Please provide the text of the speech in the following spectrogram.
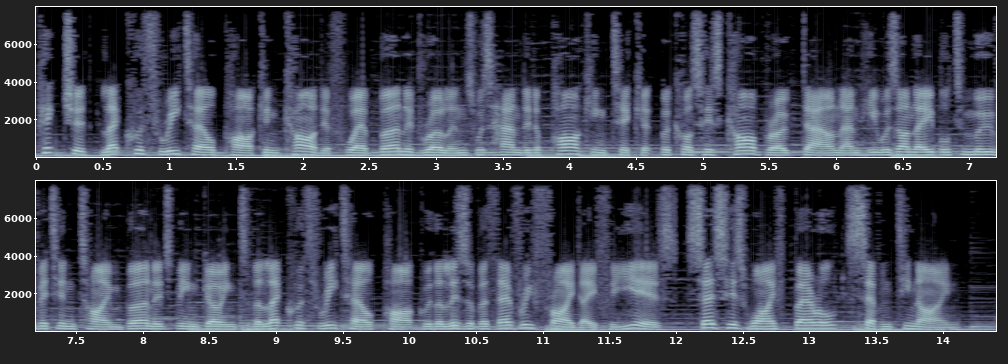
Pictured, Leckwith Retail Park in Cardiff where Bernard Rowlands was handed a parking ticket because his car broke down and he was unable to move it in time Bernard's been going to the Leckwith Retail Park with Elizabeth every Friday for years, says his wife Beryl, 79.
